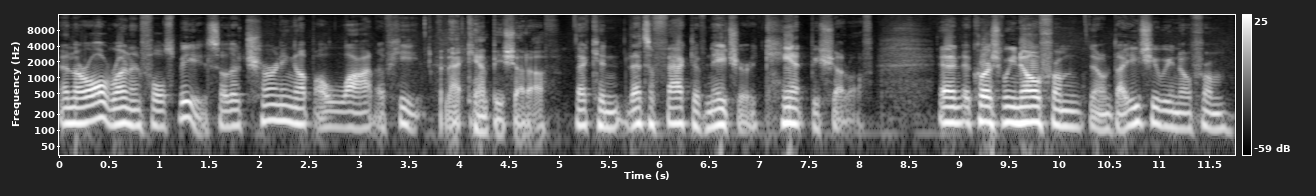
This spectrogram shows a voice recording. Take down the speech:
And they're all running full speed. So they're churning up a lot of heat. And that can't be shut off. That can that's a fact of nature. It can't be shut off. And of course, we know from you know Daiichi, we know from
